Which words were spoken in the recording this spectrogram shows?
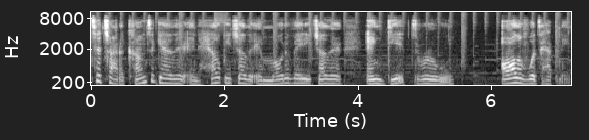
to try to come together and help each other and motivate each other and get through all of what's happening.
